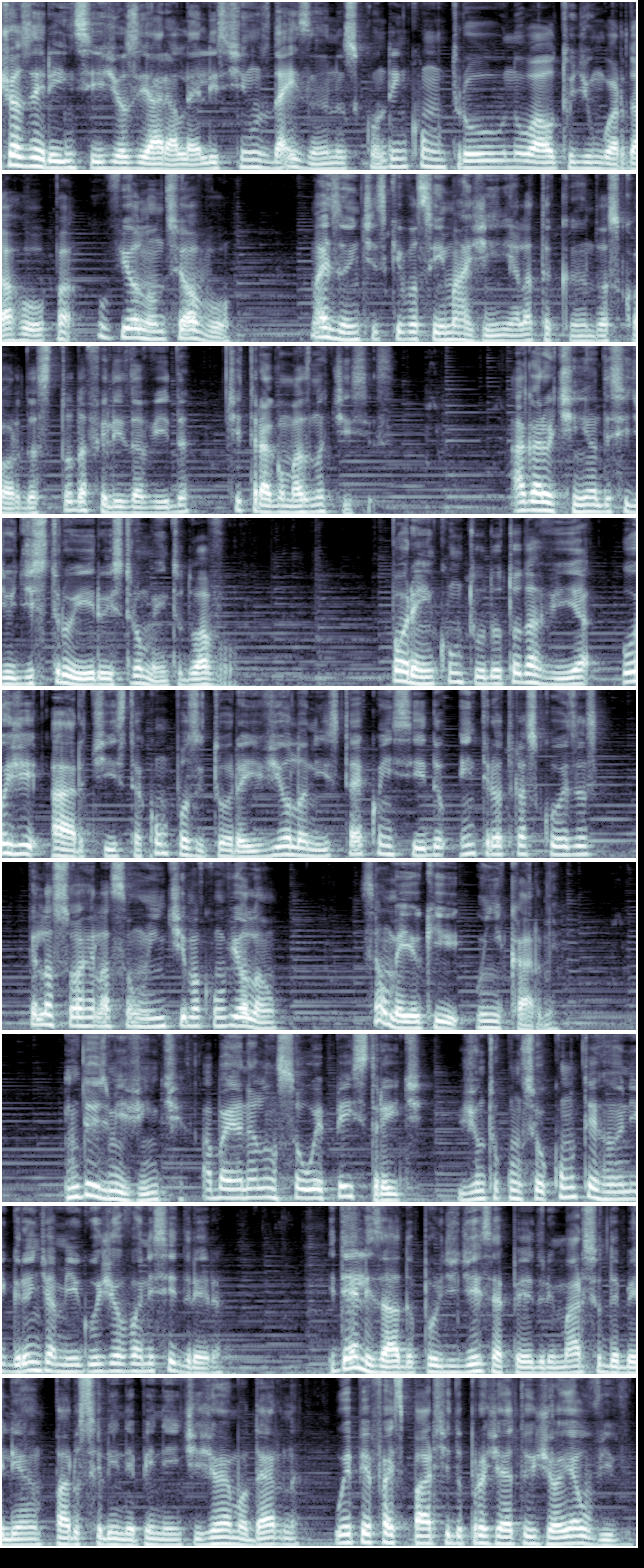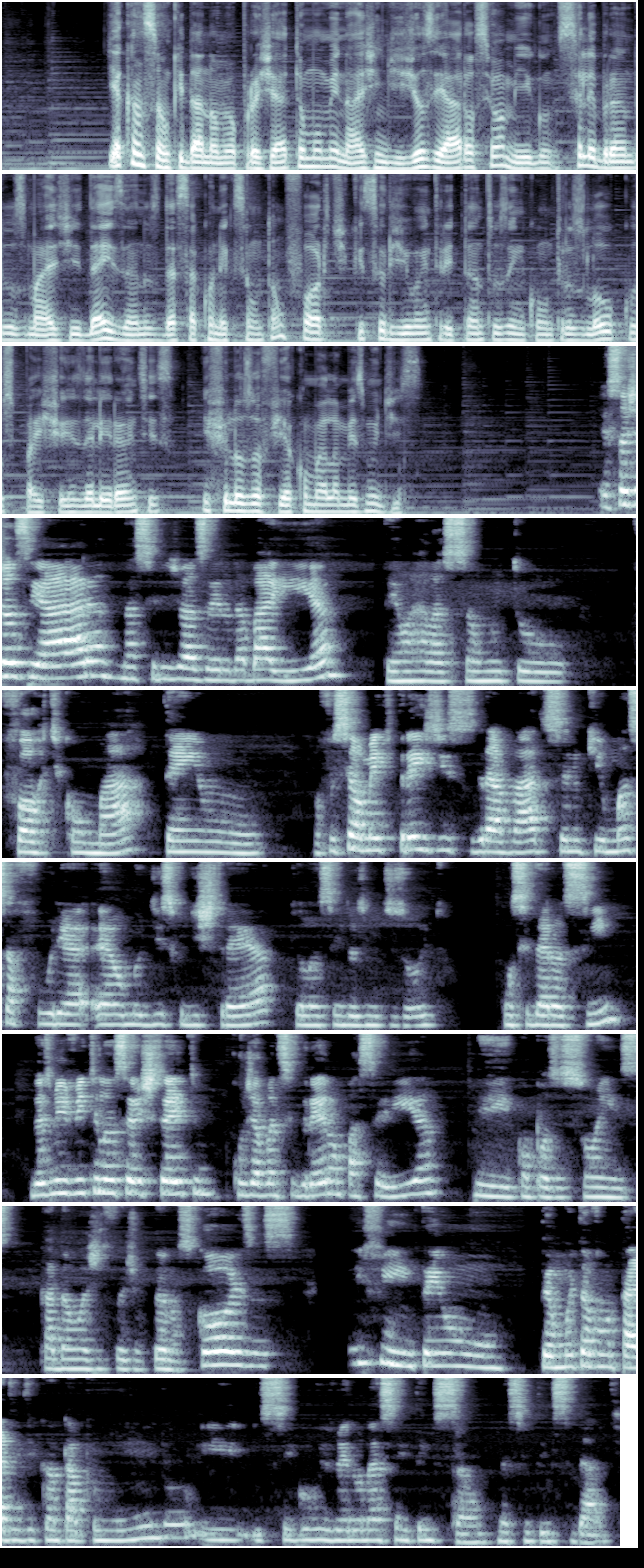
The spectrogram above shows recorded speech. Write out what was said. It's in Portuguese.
Juazeirense Josiara Leles tinha uns 10 anos quando encontrou no alto de um guarda-roupa o violão do seu avô. Mas antes que você imagine ela tocando as cordas toda feliz da vida, te trago umas notícias. A garotinha decidiu destruir o instrumento do avô. Porém, contudo, todavia, hoje a artista, compositora e violonista é conhecido, entre outras coisas, pela sua relação íntima com o violão. São meio que unicarne. Em 2020, a baiana lançou o EP Straight, junto com seu conterrâneo e grande amigo Giovanni Cidreira. Idealizado por DJ Zé Pedro e Márcio Debelian para o selo independente Joia Moderna, o EP faz parte do projeto Joia ao Vivo. E a canção que dá nome ao projeto é uma homenagem de Josear ao seu amigo, celebrando os mais de 10 anos dessa conexão tão forte que surgiu entre tantos encontros loucos, paixões delirantes e filosofia como ela mesmo diz. Eu sou Josiara, nasci em Juazeiro da Bahia, tenho uma relação muito forte com o mar. Tenho oficialmente três discos gravados, sendo que o Mansa Fúria é o meu disco de estreia, que eu lancei em 2018. Considero assim. Em 2020 lancei o Estreito com Giovanni Cidreira, uma parceria e composições, cada um a gente foi juntando as coisas. Enfim, tenho, tenho muita vontade de cantar para o mundo e, e sigo vivendo nessa intenção, nessa intensidade.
